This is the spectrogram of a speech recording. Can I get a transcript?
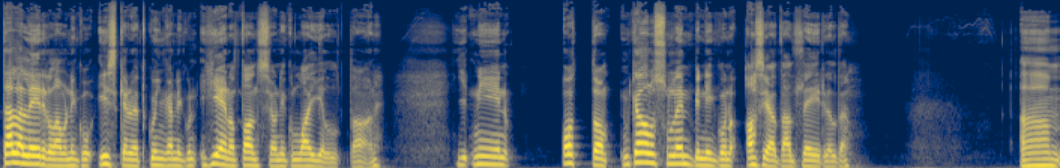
tällä leirillä on niinku iskenyt, että kuinka niinku hieno tanssi on niinku lajiltaan. J- niin, Otto, mikä on ollut sun lempi niinku asia täältä leiriltä? Um,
